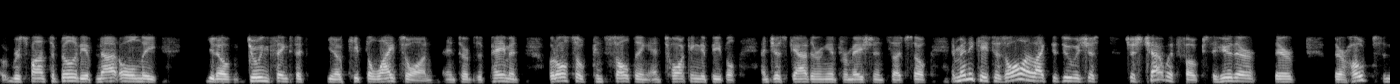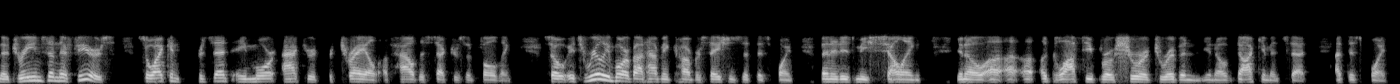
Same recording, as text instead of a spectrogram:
responsibility of not only you know, doing things that, you know, keep the lights on in terms of payment, but also consulting and talking to people and just gathering information and such. So in many cases, all I like to do is just, just chat with folks to hear their, their, their hopes and their dreams and their fears so I can present a more accurate portrayal of how the sector is unfolding. So it's really more about having conversations at this point than it is me selling, you know, a, a, a glossy brochure driven, you know, document set at this point.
